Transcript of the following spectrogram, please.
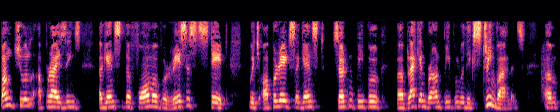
punctual uprisings against the form of a racist state which operates against certain people, uh, black and brown people with extreme violence. Um,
